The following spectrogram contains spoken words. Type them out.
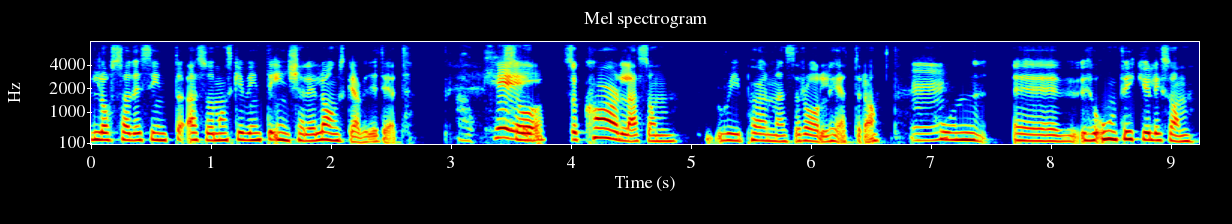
Låtsades inte, alltså man skrev inte in Shelley Longs graviditet. Okay. Så, så Carla som Ree Perlmans roll heter då. Mm. Hon, eh, hon fick ju liksom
